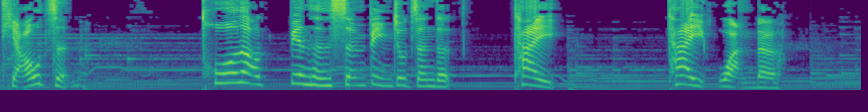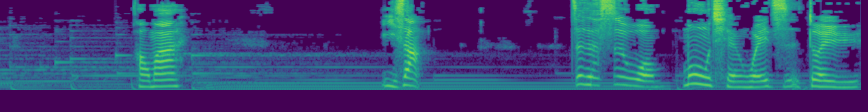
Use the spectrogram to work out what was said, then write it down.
调整。拖到变成生病，就真的太太晚了，好吗？以上，这个是我目前为止对于，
